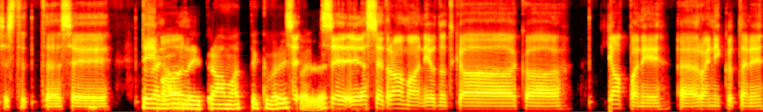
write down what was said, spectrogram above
sest et äh, see teema on draamat ikka päris see palju., see jah, see draama on jõudnud ka, ka Jaapani äh, rannikuteni.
